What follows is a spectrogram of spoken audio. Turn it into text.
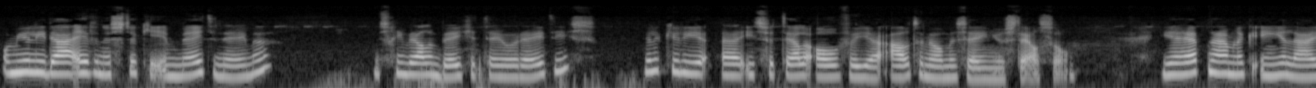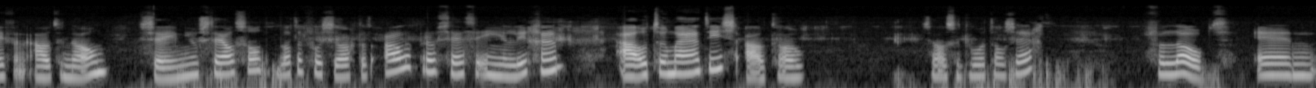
om jullie daar even een stukje in mee te nemen, misschien wel een beetje theoretisch, wil ik jullie uh, iets vertellen over je autonome zenuwstelsel. Je hebt namelijk in je lijf een autonoom zenuwstelsel, wat ervoor zorgt dat alle processen in je lichaam automatisch, auto, zoals het woord al zegt, verloopt. En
